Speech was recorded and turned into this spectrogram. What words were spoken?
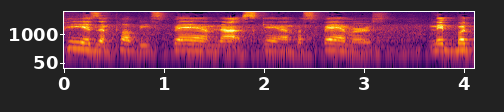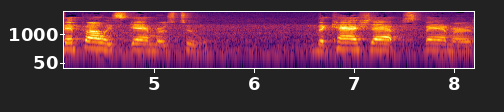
P is in puppy, spam, not scam, but spammers. They, but they're probably scammers too. The Cash App spammers,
